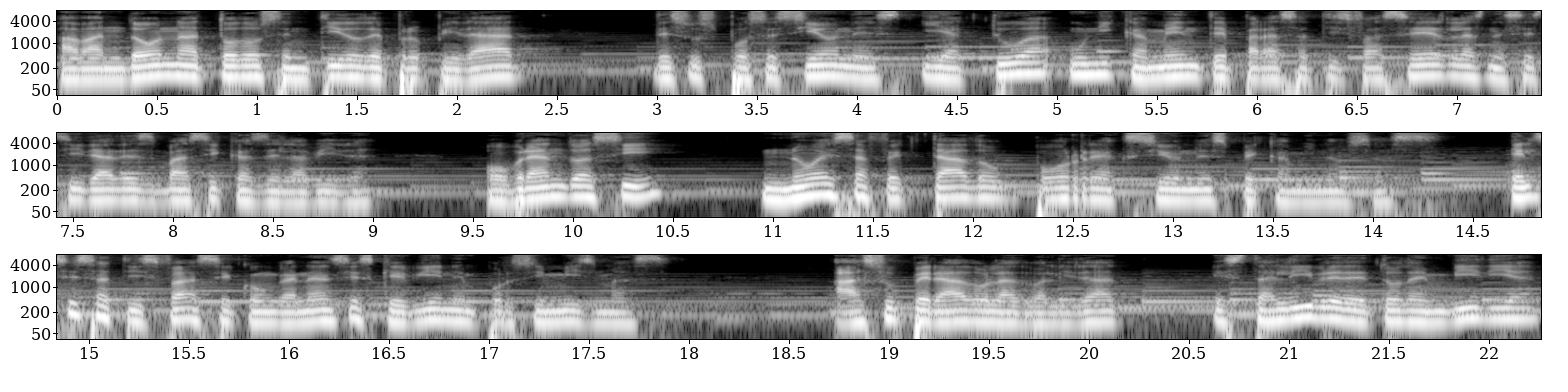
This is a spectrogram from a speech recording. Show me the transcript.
Abandona todo sentido de propiedad, de sus posesiones y actúa únicamente para satisfacer las necesidades básicas de la vida. Obrando así, no es afectado por reacciones pecaminosas. Él se satisface con ganancias que vienen por sí mismas. Ha superado la dualidad, está libre de toda envidia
